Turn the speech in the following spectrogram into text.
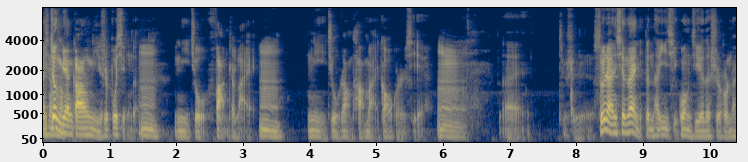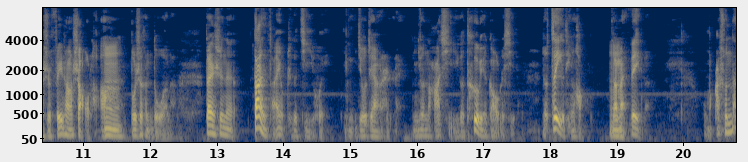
你正面刚你是不行的，嗯你就反着来，嗯你就让他买高跟鞋。嗯哎，就是虽然现在你跟他一起逛街的时候那是非常少了啊，嗯不是很多了，但是呢，但凡有这个机会，你就这样式的，你就拿起一个特别高的鞋，你说这个挺好，咱嗯买这个。我妈说那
